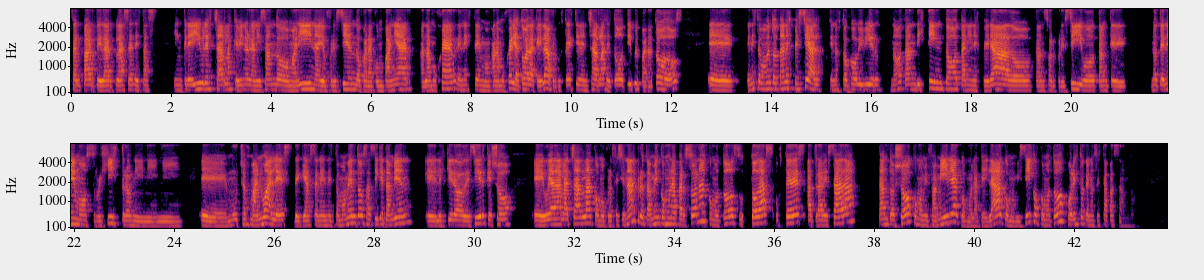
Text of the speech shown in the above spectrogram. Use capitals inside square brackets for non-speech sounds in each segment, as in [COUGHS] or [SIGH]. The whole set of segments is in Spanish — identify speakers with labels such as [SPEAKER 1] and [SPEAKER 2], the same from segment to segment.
[SPEAKER 1] ser parte y dar clases de estas increíbles charlas que viene organizando Marina y ofreciendo para acompañar a la mujer en este a la mujer y a toda la que la, porque ustedes tienen charlas de todo tipo y para todos. Eh, en este momento tan especial que nos tocó vivir, ¿no? Tan distinto, tan inesperado, tan sorpresivo, tan que no tenemos registros ni, ni, eh, muchos manuales de qué hacen en estos momentos, así que también eh, les quiero decir que yo eh, voy a dar la charla como profesional, pero también como una persona, como todos, todas ustedes, atravesada, tanto yo como mi familia, como la Keila, como mis hijos, como todos, por esto que nos está pasando.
